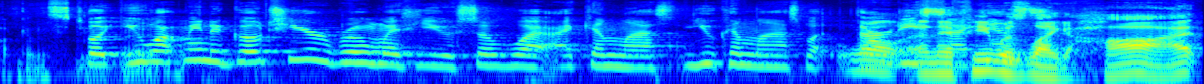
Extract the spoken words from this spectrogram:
Fucking stupid. But you want me to go to your room with you so what? I can last you can last what 30 well, and seconds? if he was like hot,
